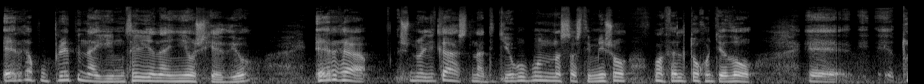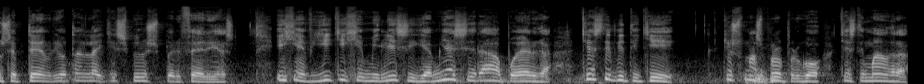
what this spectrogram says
έργα που πρέπει να γίνουν. Θέλει ένα ενιαίο σχέδιο. Έργα συνολικά στην Αττική. Εγώ μόνο να σας θυμίσω, αν θέλετε το έχω και εδώ, ε, το Σεπτέμβριο όταν η Λαϊκή Συσπήρωση της Περιφέρειας είχε βγει και είχε μιλήσει για μια σειρά από έργα και στη Δυτική και στον Ασπρόπυργο και στη Μάνδρα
